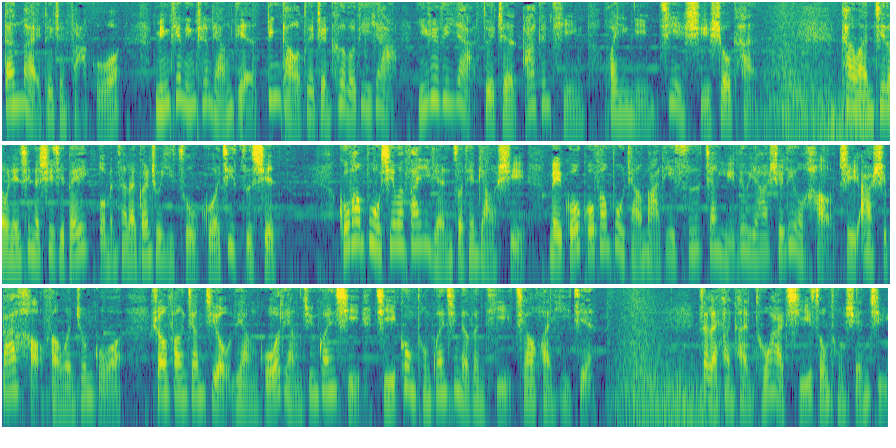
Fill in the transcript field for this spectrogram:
丹麦对阵法国；明天凌晨两点，冰岛对阵克罗地亚，尼日利亚对阵阿根廷。欢迎您届时收看。看完激动人心的世界杯，我们再来关注一组国际资讯。国防部新闻发言人昨天表示，美国国防部长马蒂斯将于六月二十六号至二十八号访问中国，双方将就两国两军关系及共同关心的问题交换意见。再来看看土耳其总统选举，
